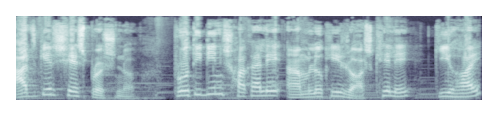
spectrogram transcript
আজকের শেষ প্রশ্ন, প্রতিদিন সকালে আমলকির রস খেলে কি হয়?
